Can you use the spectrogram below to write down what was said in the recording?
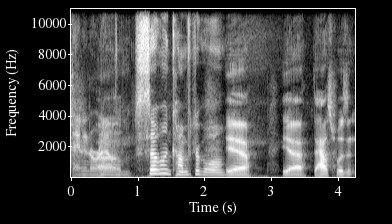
standing around. Um, So uncomfortable. yeah, yeah. The house wasn't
